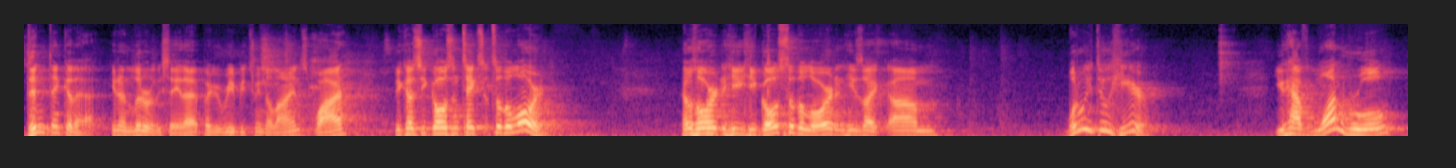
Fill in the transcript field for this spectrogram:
Didn't think of that. He didn't literally say that, but you read between the lines. Why? Because he goes and takes it to the Lord. The Lord, he, he goes to the Lord and he's like, um, what do we do here? You have one rule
